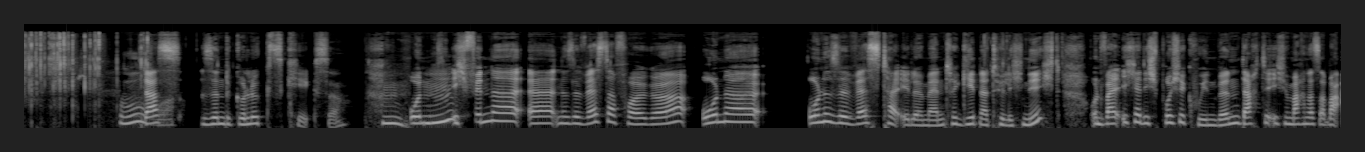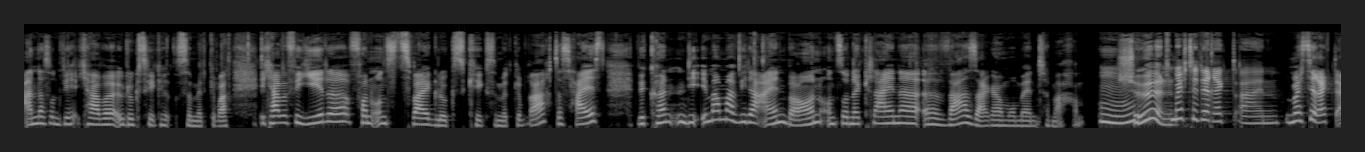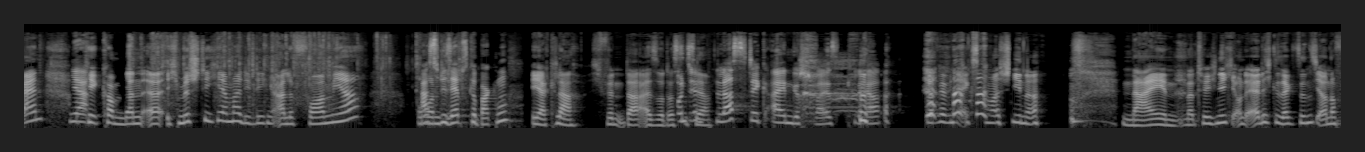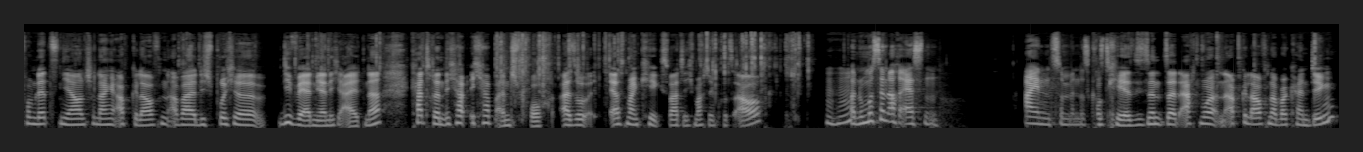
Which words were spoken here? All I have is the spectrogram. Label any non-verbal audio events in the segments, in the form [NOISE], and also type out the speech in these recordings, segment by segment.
Uh. Das sind Glückskekse. Mhm. Und ich finde, äh, eine Silvesterfolge ohne ohne Silvesterelemente geht natürlich nicht. Und weil ich ja die Sprüche-Queen bin, dachte ich, wir machen das aber anders und wir, ich habe Glückskekse mitgebracht. Ich habe für jede von uns zwei Glückskekse mitgebracht. Das heißt, wir könnten die immer mal wieder einbauen und so eine kleine äh, Wahrsager-Momente machen. Mhm. Schön. Ich möchte direkt ein. Du möchtest direkt ein? Ja. Okay, komm, dann äh, ich mische die hier mal, die liegen alle vor mir. Hast du die selbst gebacken? Ja, klar. Ich finde da, also das Und ist in ja. Plastik eingeschweißt, Claire. [LAUGHS] Dafür habe ich eine extra Maschine. Nein, natürlich nicht. Und ehrlich gesagt sind sie auch noch vom letzten Jahr und schon lange abgelaufen. Aber die Sprüche, die werden ja nicht alt, ne? Katrin, ich habe ich hab einen Spruch. Also erstmal einen Keks. Warte, ich mache den kurz auf. mhm. Aber du musst den auch essen. Einen zumindest, Christine. Okay, sie sind seit acht Monaten abgelaufen, aber kein Ding.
